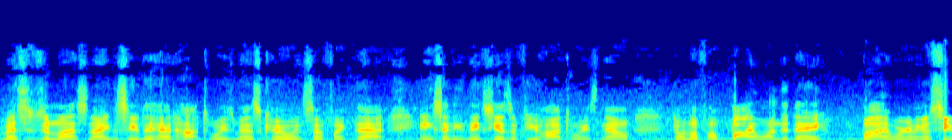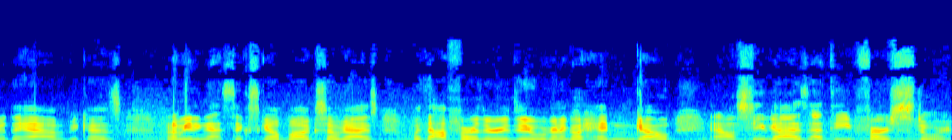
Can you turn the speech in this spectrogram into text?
Messaged him last night to see if they had Hot Toys, Mezco and stuff like that. And he said he thinks he has a few Hot Toys. Now, don't know if I'll buy one today, but we're gonna go see what they have because but I'm getting that six scale bug. So guys, without further ado, we're gonna go ahead and go and I'll see you guys at the first store.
